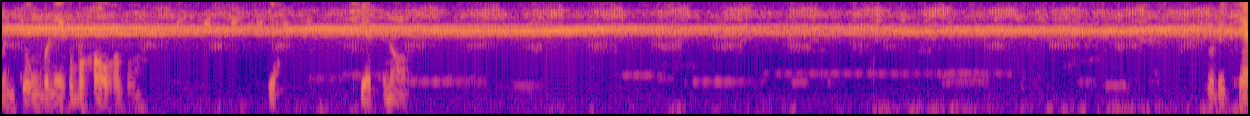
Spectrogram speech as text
บรรจงไปไหนก็บ่เข้าครับผมเขียดเขียดพี่น้องตัวได้แค่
